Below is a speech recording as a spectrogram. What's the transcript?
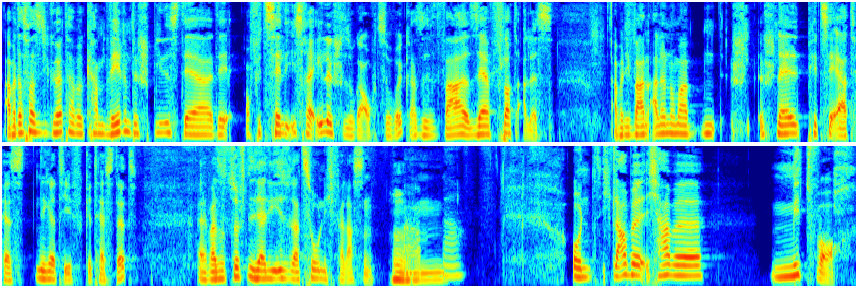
aber das, was ich gehört habe, kam während des Spiels der, der offizielle israelische sogar auch zurück. Also es war sehr flott alles. Aber die waren alle nochmal sch schnell PCR-Test negativ getestet. Äh, weil sonst dürften sie ja die Isolation nicht verlassen. Hm. Ähm, Ja. und ich glaube, ich habe Mittwoch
